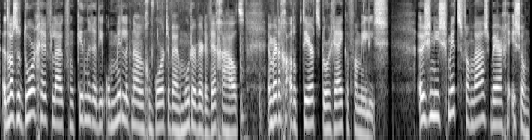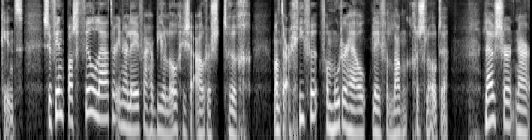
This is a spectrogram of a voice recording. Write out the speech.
Het was het doorgeefluik van kinderen die onmiddellijk na hun geboorte bij hun moeder werden weggehaald en werden geadopteerd door rijke families. Eugenie Smits van Waasbergen is zo'n kind. Ze vindt pas veel later in haar leven haar biologische ouders terug want de archieven van Moederheil bleven lang gesloten. Luister naar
